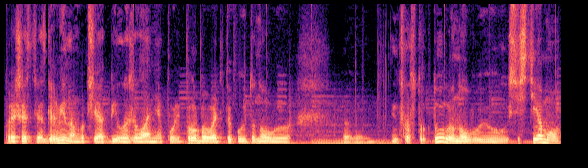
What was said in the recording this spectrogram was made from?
происшествие с Гармином вообще отбило желание пробовать какую-то новую э, инфраструктуру, новую систему.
